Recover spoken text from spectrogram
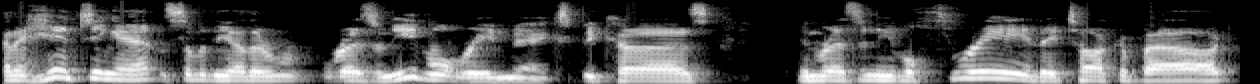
kind of hinting at in some of the other Resident Evil remakes because in Resident Evil 3 they talk about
